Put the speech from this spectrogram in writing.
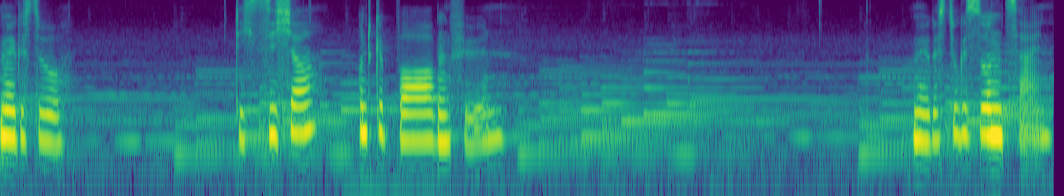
Mögest du dich sicher und geborgen fühlen. Mögest du gesund sein.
